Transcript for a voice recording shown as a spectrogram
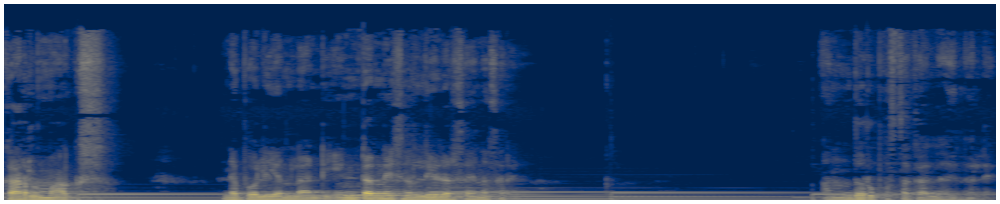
Karl Marx Napoleon లాంటి ఇంటర్నేషనల్ లీడర్స్ అయినా సరే. అందరూ పుస్తకాలు చదివినలే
